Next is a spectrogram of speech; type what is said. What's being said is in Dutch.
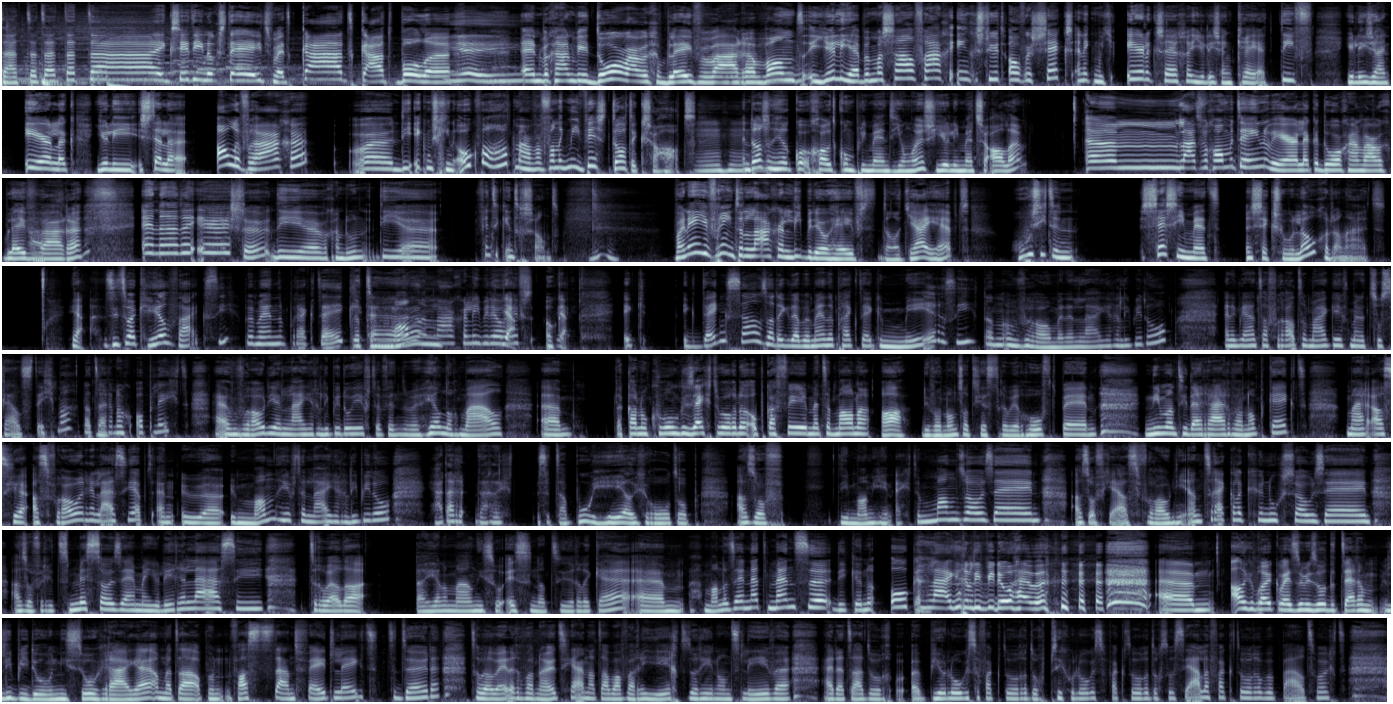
Ta ta ta ta ta. Ik zit hier nog steeds met Kaat, Kaat Bolle. En we gaan weer door waar we gebleven waren. Want jullie hebben massaal vragen ingestuurd over seks. En ik moet je eerlijk zeggen, jullie zijn creatief. Jullie zijn eerlijk. Jullie stellen alle vragen eh, die ik misschien ook wel had, maar waarvan ik niet wist dat ik ze had. En dat is een heel groot compliment, jongens. Jullie met z'n allen. Ehm, laten we gewoon meteen weer lekker doorgaan waar we gebleven waren. En eh, de eerste die eh, we gaan doen, die eh, vind ik interessant. Wanneer je vriend een lager libido heeft dan dat jij hebt, hoe ziet een sessie met een seksuoloog er dan uit? Ja, dat is iets wat ik heel vaak zie bij mij in de praktijk. Dat de man een Ehm, lager libido ja, heeft? Oké. ja. Ik, ik denk zelfs dat ik dat bij mij in de praktijk meer zie dan een vrouw met een lagere libido. En ik denk dat dat vooral te maken heeft met het sociaal stigma dat daar nog op ligt. Een vrouw die een lager libido heeft, dat vinden we heel normaal. Ehm, dat kan ook gewoon gezegd worden op café met de mannen. Ah, die van ons had gisteren weer hoofdpijn. Niemand die daar raar van opkijkt. Maar als je als vrouw een relatie hebt en uw, eh, uw man heeft een lager libido, ja, daar, daar is het taboe heel groot op. Alsof die man geen echte man zou zijn. Alsof jij als vrouw niet aantrekkelijk genoeg zou zijn. Alsof er iets mis zou zijn met jullie relatie. Terwijl dat, dat helemaal niet zo is natuurlijk. Hè? Ehm, mannen zijn net mensen. Die kunnen ook een lager libido hebben. Ehm, al gebruiken wij sowieso de term libido niet zo graag. Hè? Omdat dat op een vaststaand feit lijkt te duiden. Terwijl wij ervan uitgaan dat dat wat varieert doorheen ons leven. Hè, dat dat door eh, biologische factoren, door psychologische factoren, door sociale factoren bepaald wordt.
